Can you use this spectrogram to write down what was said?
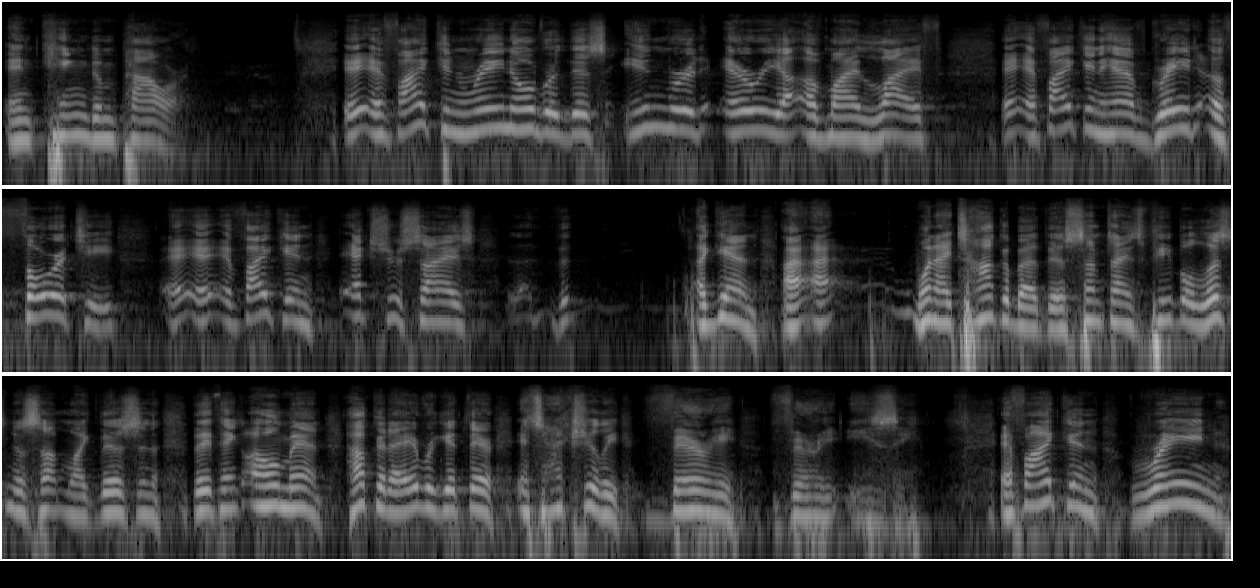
and kingdom power. If I can reign over this inward area of my life, if I can have great authority, if I can exercise, the, again, I, I, when I talk about this, sometimes people listen to something like this and they think, oh man, how could I ever get there? It's actually very, very easy. If I can reign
